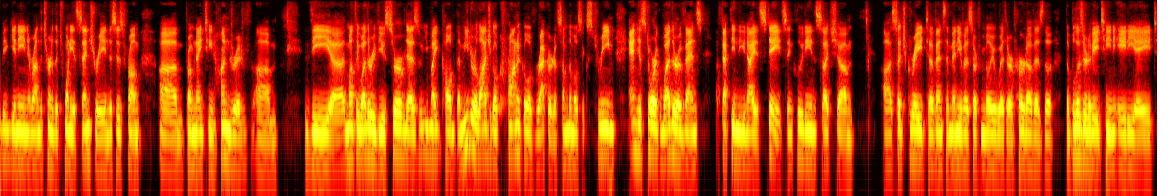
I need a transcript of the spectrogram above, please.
beginning around the turn of the 20th century, and this is from um, from 1900, um, the uh, monthly weather review served as you might call it the meteorological chronicle of record of some of the most extreme and historic weather events affecting the United States, including such um, uh, such great events that many of us are familiar with or have heard of as the the blizzard of 1888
